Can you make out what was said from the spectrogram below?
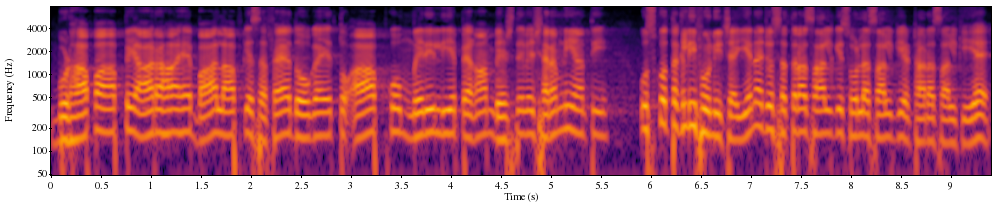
बुढ़ापा आप पे आ रहा है, बाल आपके सफ़ेद हो गए तो आपको मेरे लिए पैगाम भेजते हुए शर्म नहीं आती? उसको तकलीफ़ होनी चाहिए ना, जो सत्रह साल की, सोलह साल की, अठारह साल की है।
